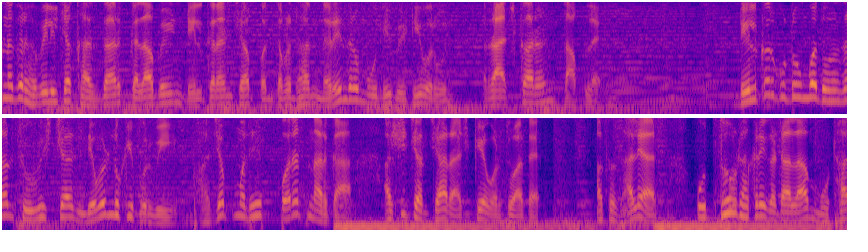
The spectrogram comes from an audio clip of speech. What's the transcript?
नगर हवेलीच्या खासदार कलाबेन डेलकरांच्या पंतप्रधान नरेंद्र मोदी भेटीवरून राजकारण तापलंय. डेलकर कुटुंब दोन हजार चोवीसच्या निवडणुकीपूर्वी भाजपमध्ये परतणार का अशी चर्चा राजकीय वर्तुळात आहे. असं झाल्यास उद्धव ठाकरे गटाला मोठा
